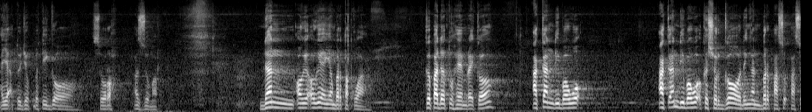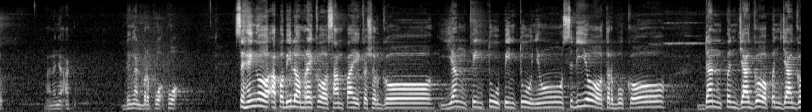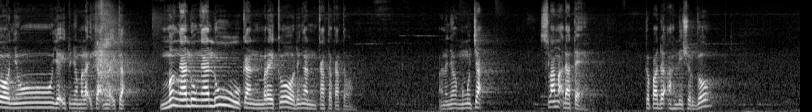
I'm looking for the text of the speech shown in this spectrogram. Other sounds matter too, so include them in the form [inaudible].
ayat 73 surah Az-Zumar. Dan orang-orang yang bertakwa kepada Tuhan mereka akan dibawa akan dibawa ke syurga dengan berpasuk-pasuk. Maknanya dengan berpuak-puak. Sehingga apabila mereka sampai ke syurga yang pintu-pintunya sedia terbuka dan penjaga-penjaganya iaitu malaikat-malaikat mengalu-ngalukan mereka dengan kata-kata. Maknanya mengucap selamat datang kepada ahli syurga.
